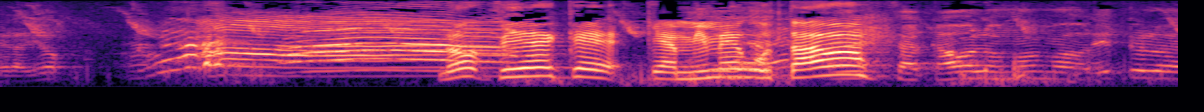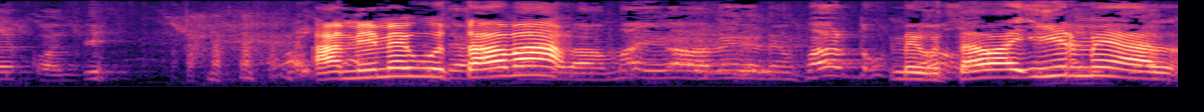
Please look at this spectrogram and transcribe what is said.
era yo. No, fíjate que, que a mí me gustaba, Sacaba los más maduritos y los escondí. A mí me gustaba, la mamá llegaba a ver el infarto. me gustaba irme al...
